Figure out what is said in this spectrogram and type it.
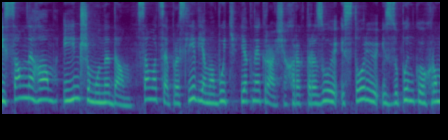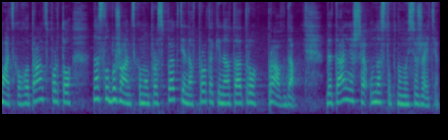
І сам не гам, і іншому не дам. Саме це прислів'я, мабуть, якнайкраще характеризує історію із зупинкою громадського транспорту на Слобожанському проспекті навпроти кінотеатру Правда. Детальніше у наступному сюжеті.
